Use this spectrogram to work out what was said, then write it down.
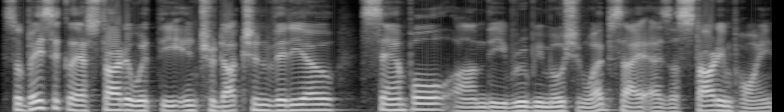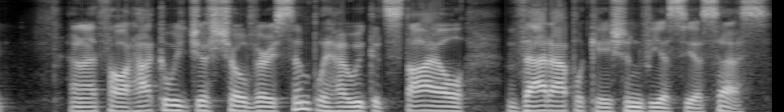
So basically, I started with the introduction video sample on the RubyMotion website as a starting point. And I thought, how could we just show very simply how we could style that application via CSS?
